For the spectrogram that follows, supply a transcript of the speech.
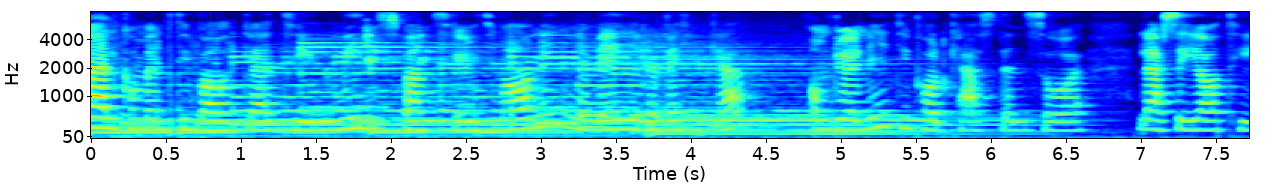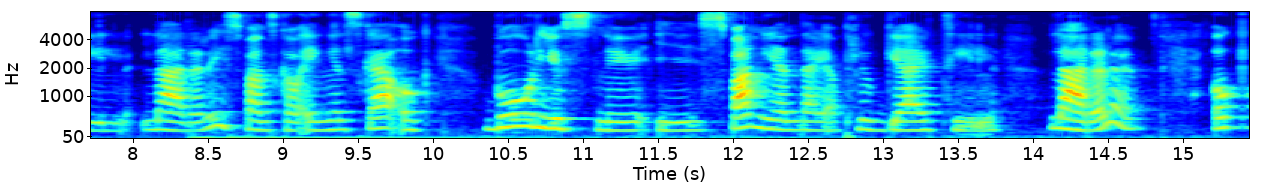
Välkommen tillbaka till min spanska utmaning med mig Rebecca. Om du är ny till podcasten så läser jag till lärare i spanska och engelska och bor just nu i Spanien där jag pluggar till lärare. Och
